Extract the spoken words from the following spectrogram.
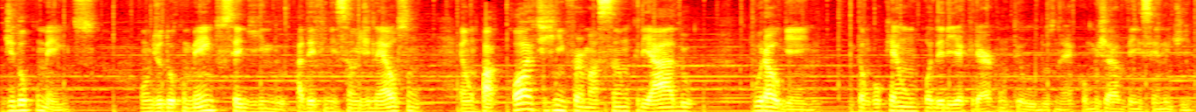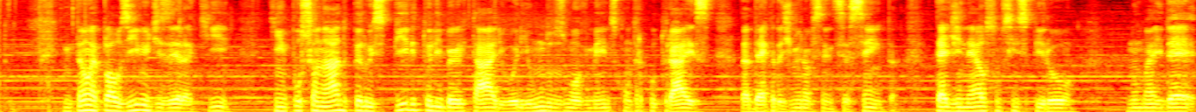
de documentos, onde o documento, seguindo a definição de Nelson, é um pacote de informação criado por alguém, então qualquer um poderia criar conteúdos, né, como já vem sendo dito. Então é plausível dizer aqui que, impulsionado pelo espírito libertário oriundo dos movimentos contraculturais da década de 1960, Ted Nelson se inspirou numa ideia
